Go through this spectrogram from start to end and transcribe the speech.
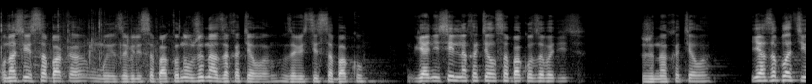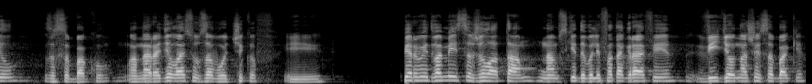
У нас есть собака, мы завели собаку. Ну, жена захотела завести собаку. Я не сильно хотел собаку заводить. Жена хотела. Я заплатил за собаку. Она родилась у заводчиков. И первые два месяца жила там. Нам скидывали фотографии, видео нашей собаки.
